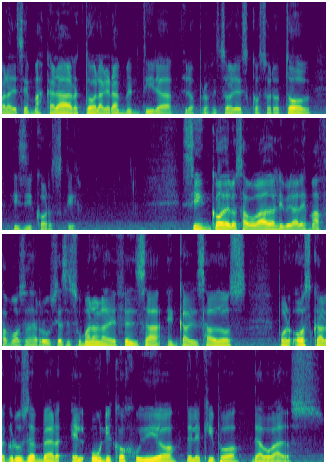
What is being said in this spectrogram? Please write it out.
para desenmascarar toda la gran mentira de los profesores Kosorotov y Zikorsky. Cinco de los abogados liberales más famosos de Rusia se sumaron a la defensa, encabezados por Oskar Grusenberg, el único judío del equipo de abogados.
